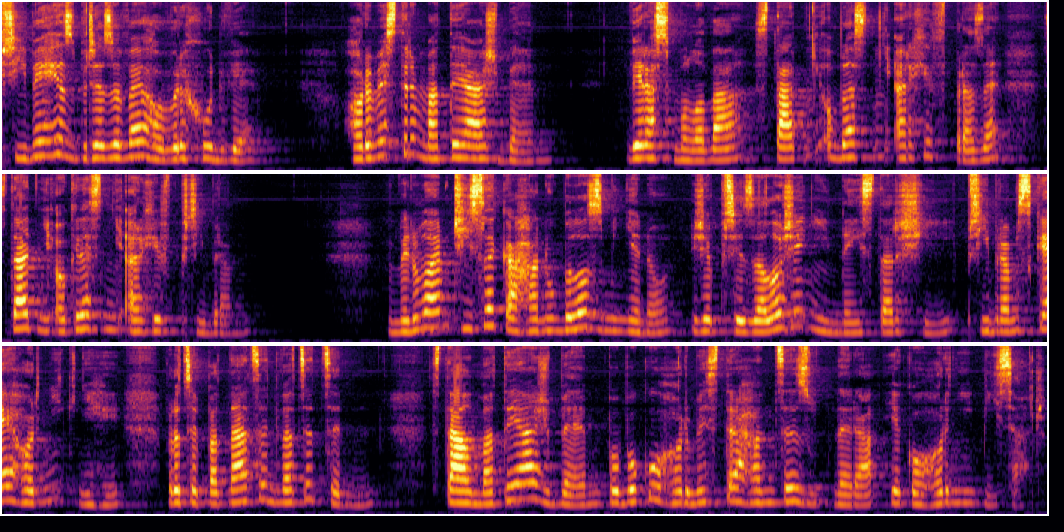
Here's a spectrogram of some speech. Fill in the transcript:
Příběhy z Březového vrchu 2. Hormistr Matyáš B. Věra Smolová, státní oblastní archiv v Praze, státní okresní archiv Příbram. V minulém čísle Kahanu bylo zmíněno, že při založení nejstarší příbramské horní knihy v roce 1527 stál Matyáš Bém po boku hormistra Hance Zutnera jako horní písař.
